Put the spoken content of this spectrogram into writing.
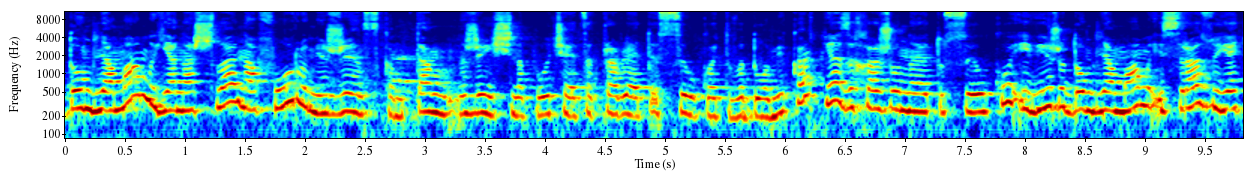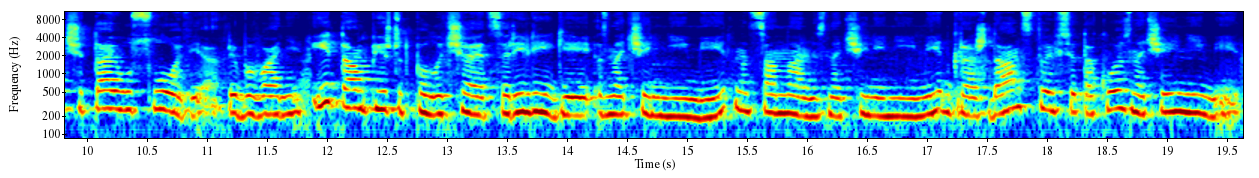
Дом для мамы я нашла на форуме женском. Там женщина, получается, отправляет ссылку этого домика. Я захожу на эту ссылку и вижу дом для мамы, и сразу я читаю условия пребывания. И там пишут, получается, религии значения не имеет, национальное значение не имеет, гражданство и все такое значение не имеет.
